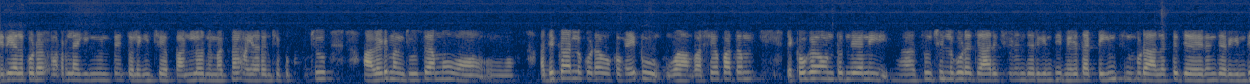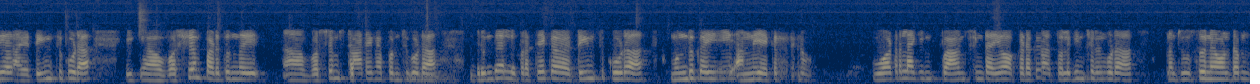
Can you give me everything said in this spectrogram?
ఏరియాలు కూడా వాటర్ లాగింగ్ ఉంటే తొలగించే పనిలో నిమగ్నం అయ్యారని చెప్పుకోవచ్చు. ఆల్రెడీ మనం చూసాము అధికారులు కూడా ఒకవైపు వర్షపాతం ఎక్కువగా ఉంటుంది అని సూచనలు కూడా జారీ చేయడం జరిగింది. మిగతా టీమ్స్ని కూడా అలర్ట్ చేయడం జరిగింది. ఆ టీమ్స్ కూడా వర్షం పడుతుంది. ఆ, వర్షం స్టార్ట్ అయినప్పటి నుంచి కూడా బృందాలు ప్రత్యేక టీమ్స్ కూడా ముందుకయ్యి అన్ని ఎక్కడ వాటర్ లాగింగ్ పాయింట్స్ ఉంటాయో అక్కడ తొలగించడం కూడా మనం చూస్తూనే ఉంటాం.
